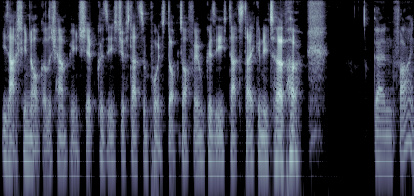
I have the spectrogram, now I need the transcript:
he's actually not got the championship because he's just had some points docked off him because he's had to take a new turbo. Then fine.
